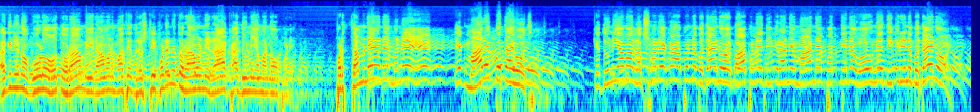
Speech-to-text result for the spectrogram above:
અગ્નિનો ગોળો હતો, રામ એ રાવણ માથે દ્રષ્ટિ પડે ને તો રાવણની રાખ આ દુનિયામાં ન પડે. પણ તમને અને મને એક માર્ગ બતાવ્યો છે કે દુનિયામાં લક્ષ્મણ રેખા આપણને બધાય હોય, બાપને, દીકરાને, માને, પત્નીને, વહુને, દીકરીને બધાય હોય.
